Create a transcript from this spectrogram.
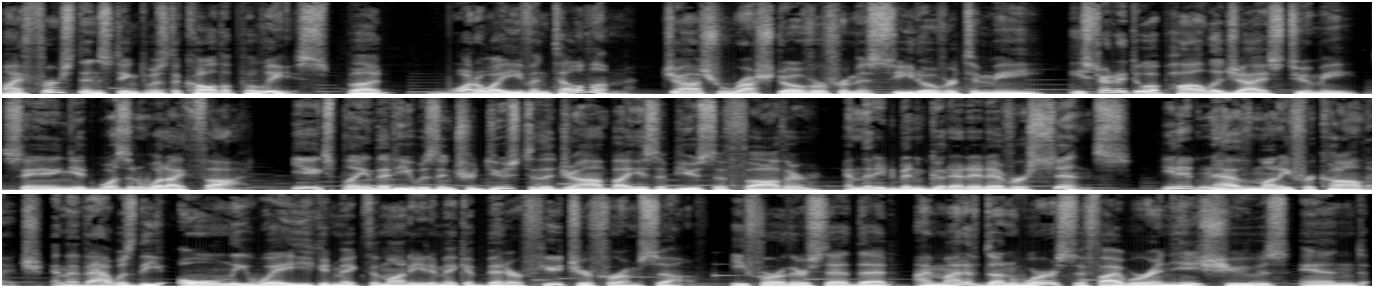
My first instinct was to call the police, but what do I even tell them? Josh rushed over from his seat over to me. He started to apologize to me, saying it wasn't what I thought. He explained that he was introduced to the job by his abusive father and that he'd been good at it ever since. He didn't have money for college, and that that was the only way he could make the money to make a better future for himself. He further said that I might have done worse if I were in his shoes, and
